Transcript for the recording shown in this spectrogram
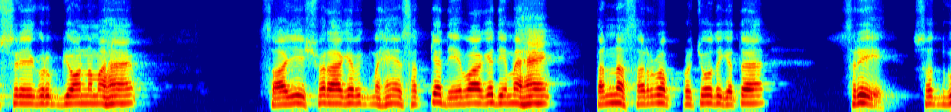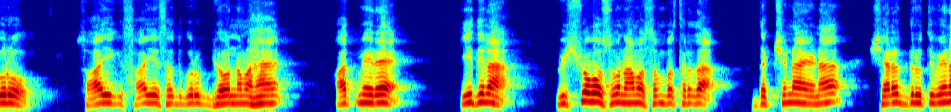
ಶ್ರೀ ಗುರುಭ್ಯೋ ನಮಃ. ಸಾಯೀಶ್ವರಾಗ ಸತ್ಯ ಸತ್ಯದೇವಾಗೆ ಧೀಮಹೇ. ತನ್ನ ಸರ್ವ ಪ್ರಚೋದಯತ ಶ್ರೀ ಸದ್ಗುರು ಸಾಯಿ ಸಾಯಿ ಸದ್ಗುರುಭ್ಯೋ ನಮಃ. ಆತ್ಮೀಯರೇ ಈ ದಿನ ವಿಶ್ವವಸು ನಾಮ ಸಂವತ್ಸರದ ದಕ್ಷಿಣಾಯಣ ಶರದೃತುವಿನ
